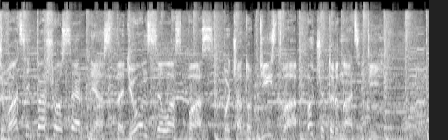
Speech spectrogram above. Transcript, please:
21 серпня стадіон села Спас. Початок дійства о 14-й.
